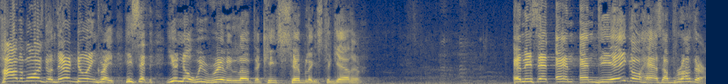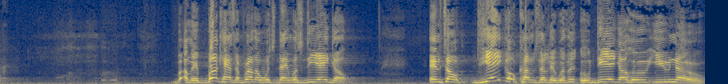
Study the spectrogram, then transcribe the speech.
how are the boys doing? They're doing great. He said, you know, we really love to keep siblings together. And he said, and, and Diego has a brother. I mean, Buck has a brother, which name was Diego. And so Diego comes to live with us, who Diego, who you know.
